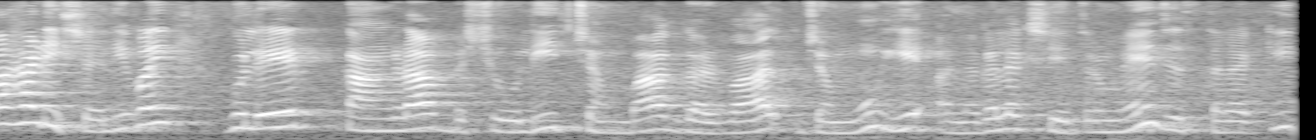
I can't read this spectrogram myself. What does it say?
पहाड़ी शैली वही, गुलेर, कांगड़ा, बशोली, चंबा, गढ़वाल, जम्मू, ये अलग अलग क्षेत्र में जिस तरह की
